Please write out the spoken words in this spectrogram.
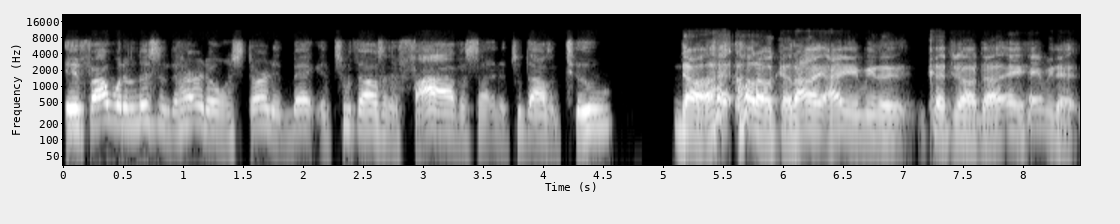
if I would have listened to her though and started back in 2005 or something in 2002, No, I- hold on, cause I I didn't mean to cut you off, dog. Hey, hand me that.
